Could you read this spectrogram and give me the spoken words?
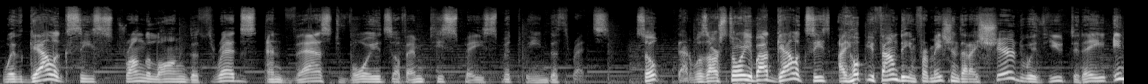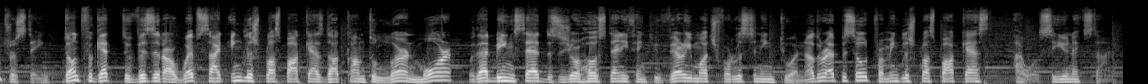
with galaxies strung along the threads and vast voids of empty space between the threads. So, that was our story about galaxies. I hope you found the information that I shared with you today interesting. Don't forget to visit our website, EnglishPlusPodcast.com, to learn more. With that being said, this is your host, Danny. Thank you very much for listening to another episode from English Plus Podcast. I will see you next time.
